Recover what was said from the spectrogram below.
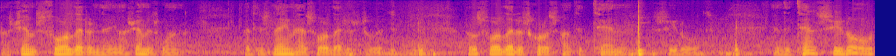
Hashem's four-letter name, Hashem is one but his name has four letters to it. Those four letters correspond to ten Sfirot. And the ten Sfirot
